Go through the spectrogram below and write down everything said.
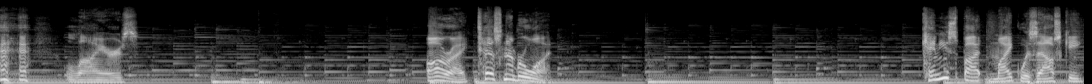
Liars. Alright, test number one. Can you spot Mike Wazowski?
